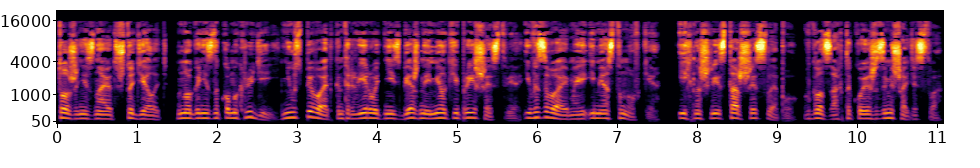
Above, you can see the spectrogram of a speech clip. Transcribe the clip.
Тоже не знают, что делать. Много незнакомых людей не успевают контролировать неизбежные мелкие происшествия и вызываемые ими остановки. Их нашли старшие Слепу. В глазах такое же замешательство.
